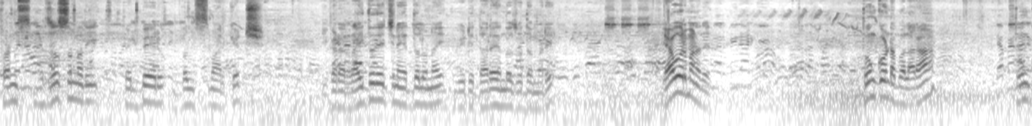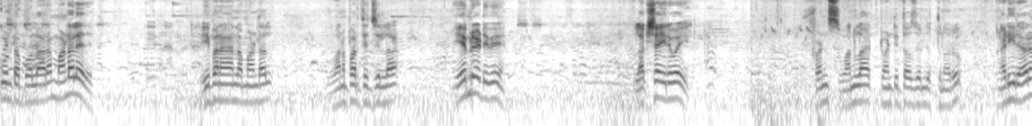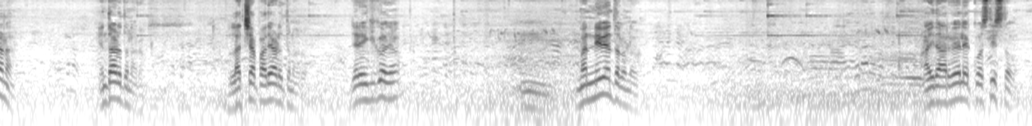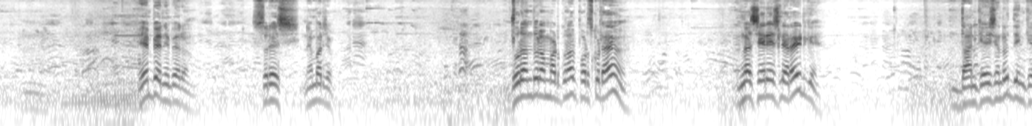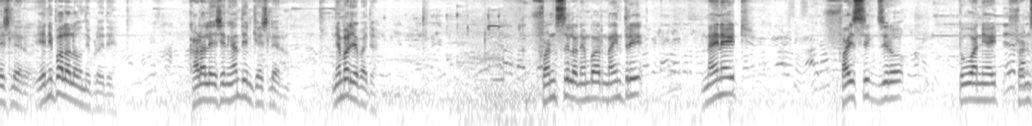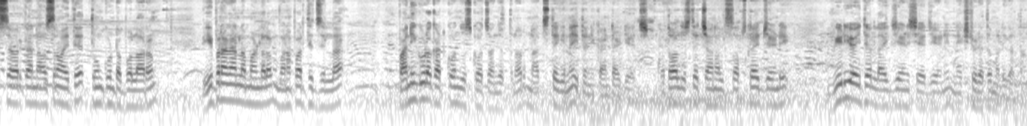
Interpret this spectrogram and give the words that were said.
Friends మీరు చూస్తున్నది Pebbair bulls market. ఇక్కడ రైతు తెచ్చిన ఎద్దులు ఉన్నాయి. వీటి ధర ఏందో చూద్దాం మరి. ఏ ఊరు మనది? తుంకుంట పోలారా తుంకుంట పోలారం మండలేది ఈ పనగాన్ల మండల్ వనపర్తి జిల్లా. ఏం రేట్ ఇవి? లక్ష ఇరవై. Funds one lakh twenty thousand చెప్తున్నారు. అడిగిరు ఎవరైనా? ఎంత అడుగుతున్నారు లక్ష పది అడుగుతున్నారు జర ఇంకో మరి నీవెంతలు ఉండవు ఐదు ఆరు వేలు ఎక్కువ వస్తే ఇస్తావు. ఏం పేరు నీ పేరు? సురేష్. నెంబర్ చెప్పు. దూరం దూరం పట్టుకున్నారు పొడుచుకుంటా? ఇంకా షేర్ వేసలేరా వీటికి? దానికి వేసిండ్రు దీనికి వేసలేరు. ఎన్ని పాలలో ఉంది ఇప్పుడు ఇది? కడలేసింది కానీ కానీ కేసు లేరు నెంబర్ చెప్పైతే ఫండ్స్ ఇలా number nine three nine eight five six zero two one eight friends ఎవరికైనా అవసరం అయితే తుంకుంట పొలారం ఈపనగండ్ల మండలం వనపర్తి జిల్లా పని కూడా కట్టుకొని చూసుకోవచ్చు అని చెప్తున్నారు. నచ్చితే గిన ఇతన్ని కాంటాక్ట్ చేయొచ్చు. కొత్త వాళ్ళు చూస్తే ఛానల్ సబ్స్క్రైబ్ చేయండి. వీడియో అయితే లైక్ చేయండి షేర్ చేయండి. నెక్స్ట్ వీడియోతో మళ్ళీ వెళ్తాం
